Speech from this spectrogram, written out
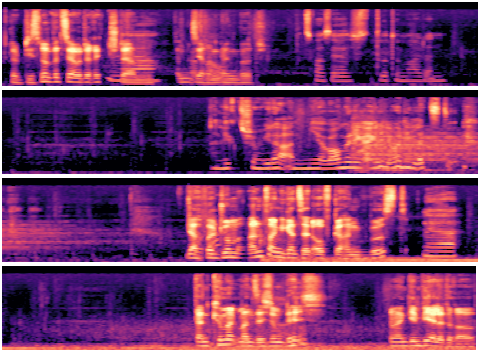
Ich glaube, diesmal wird sie aber direkt Ja, sterben, ich wenn sie rangegangen wird. Das war ja das dritte Mal dann. Dann liegt es schon wieder an mir. Warum bin ich eigentlich immer die Letzte? Ja, weil Oder? du am Anfang die ganze Zeit aufgehangen wirst. Ja, Dann kümmert man sich um dich. Und dann gehen wir alle drauf.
